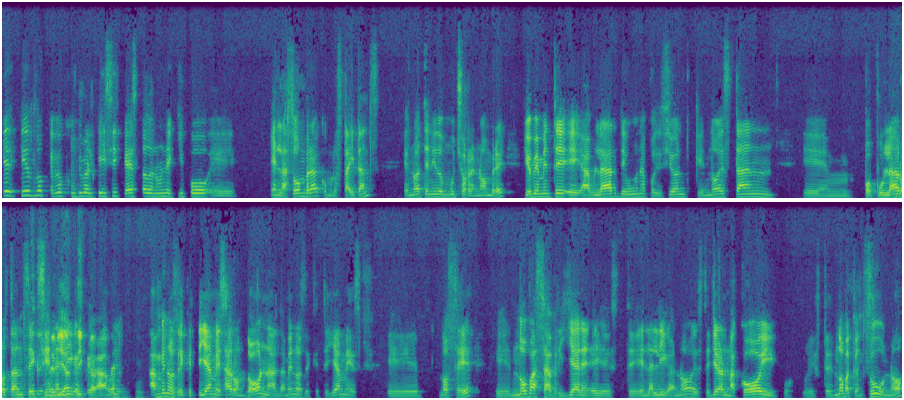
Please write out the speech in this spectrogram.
¿qué, es lo que veo con Jurel Casey? Que ha estado en un equipo en la sombra, como los Titans, que no ha tenido mucho renombre, y obviamente eh, hablar de una posición que no es tan em, popular o tan sexy en la liga, a, menos de que te llames Aaron Donald, a menos de que te llames, eh, no sé, eh, no vas a brillar este, en la liga, ¿no? Este, Gerald McCoy, este, Nova Kensu, ¿no?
